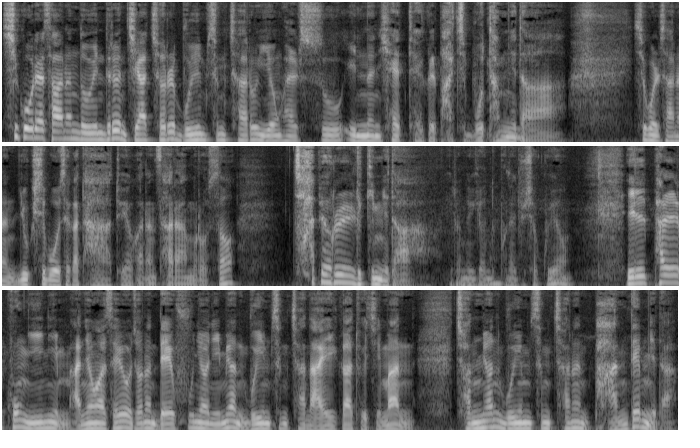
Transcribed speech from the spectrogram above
시골에 사는 노인들은 지하철을 무임승차로 이용할 수 있는 혜택을 받지 못합니다. 시골 사는 65세가 다 되어가는 사람으로서 차별을 느낍니다. 이런 의견도 보내주셨고요. 1802님, 안녕하세요. 저는 내후년이면 무임승차 나이가 되지만 전면 무임승차는 반대입니다.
